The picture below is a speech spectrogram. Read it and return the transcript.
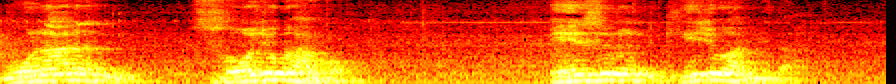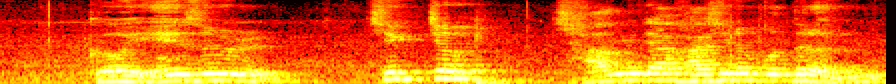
문화는 소중하고 예술은 귀중합니다. 그 예술을 직접 창작하시는 분들은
